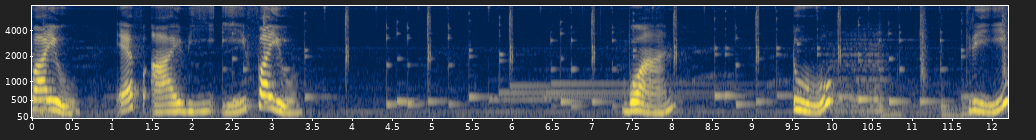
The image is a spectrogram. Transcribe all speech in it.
Five. F I V E five. One, two, three,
